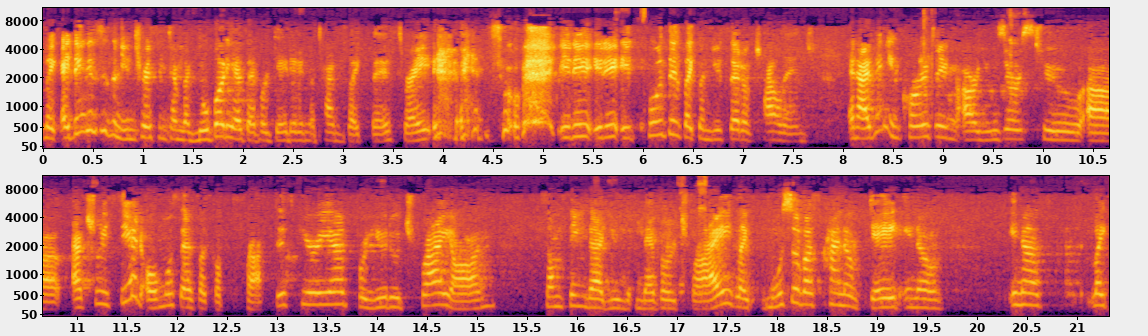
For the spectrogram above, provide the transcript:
like, I think this is an interesting time. Like, nobody has ever dated in a times like this, right? so it, it, it poses like a new set of challenge. And I've been encouraging our users to uh, actually see it almost as like a practice period for you to try on something that you've never tried. Like most of us kind of date in a, in a, like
